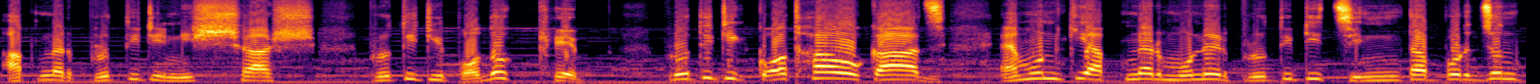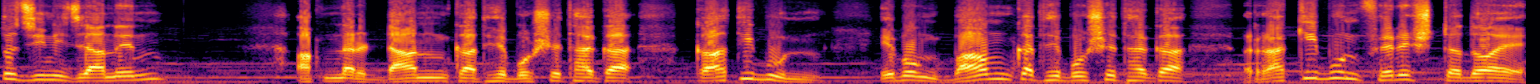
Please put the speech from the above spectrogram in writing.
আপনার প্রতিটি নিঃশ্বাস, প্রতিটি পদক্ষেপ, প্রতিটি কথা ও কাজ, এমনকি আপনার মনের প্রতিটি চিন্তা পর্যন্ত যিনি জানেন, আপনার ডান কাঁধে বসে থাকা কাতিবুন এবং বাম কাঁধে বসে থাকা রাকিবুন ফেরেস্টাদয়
